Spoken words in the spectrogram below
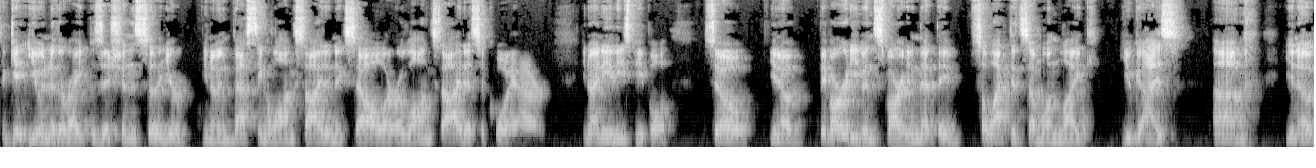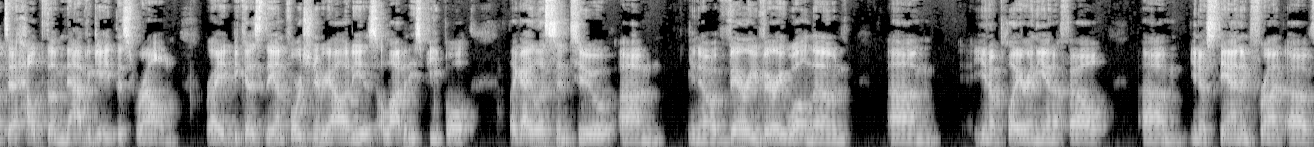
to get you into the right positions, so that you're you know investing alongside an Accel or alongside a Sequoia or you know any of these people. So you know they've already been smart in that they've selected someone like you guys. Um, you know, to help them navigate this realm, right? Because the unfortunate reality is a lot of these people, like I listened to, um, you know, a very, very well known, um, you know, player in the NFL, um, you know, stand in front of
